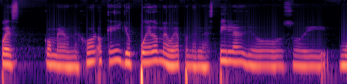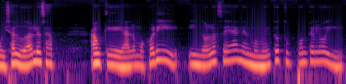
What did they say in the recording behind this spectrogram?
pues, comer mejor, ok, yo puedo, me voy a poner las pilas, yo soy muy saludable, o sea, aunque a lo mejor y, y no lo sea en el momento, tú póntelo y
